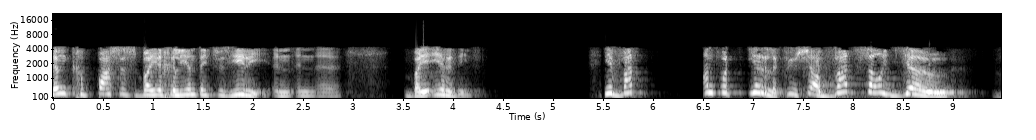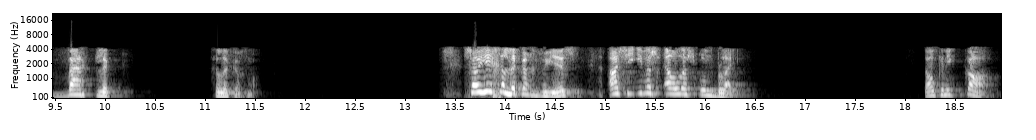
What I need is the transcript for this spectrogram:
dink gepas is by 'n geleentheid soos hierdie in in 'n uh, by 'n erediens. Nee, wat antwoord eerlik vir jouself, wat sal jou werklik gelukkig maak? Sou jy gelukkig wees as jy iewers elders kon bly? Dalk in die Kaap.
